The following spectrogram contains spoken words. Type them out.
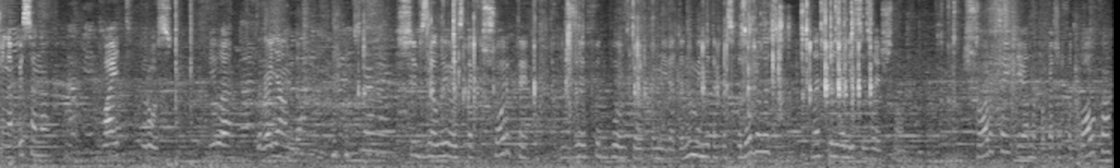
Що написано? White Rose. Біла троянда. Ще взяли ось так шорти з футболкою поміряти. Ну мені так сподобалось, наче я лісі зайшла. Шорти, і вона покаже футболку.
